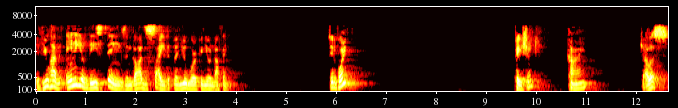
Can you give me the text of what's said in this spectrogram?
If you have any of these things in God's sight, then you're working, you're nothing. See the point? Patient, kind, jealous.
